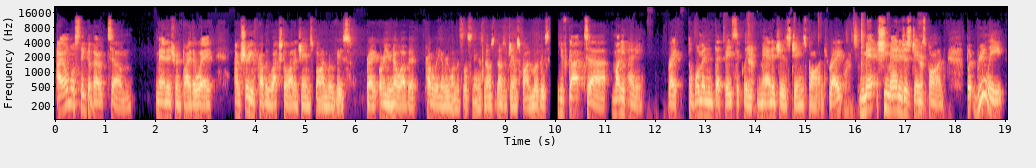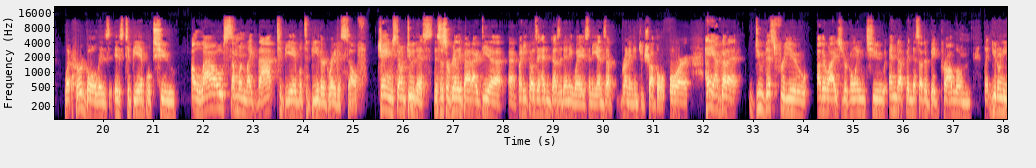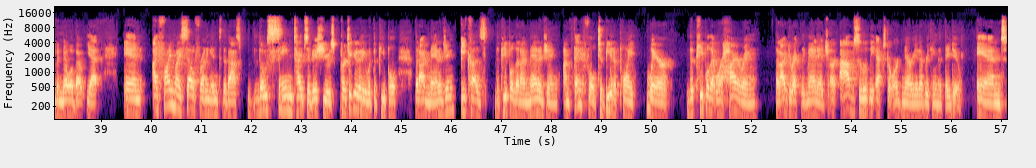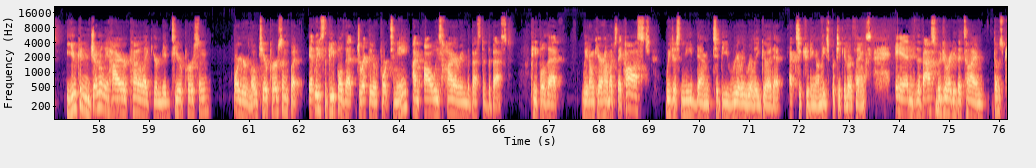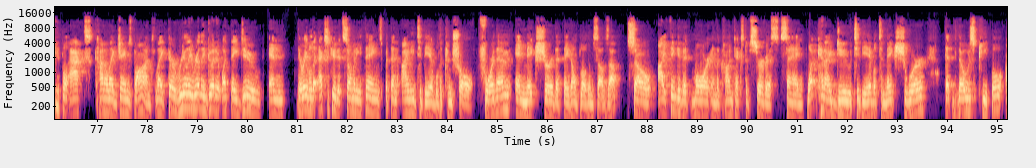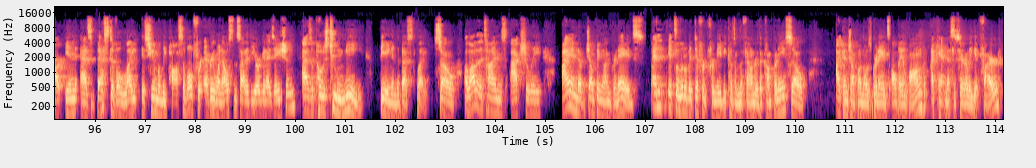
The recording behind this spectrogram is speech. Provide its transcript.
I almost think about um, management, by the way. I'm sure you've probably watched a lot of James Bond movies, right? Or you know of it. Probably everyone that's listening knows, knows of James Bond movies. You've got uh, Moneypenny, right? The woman that basically yeah. manages James Bond, right? right. she manages James yeah. Bond. But really, what her goal is is to be able to allow someone like that to be able to be their greatest self. James, don't do this. This is a really bad idea, uh, but he goes ahead and does it anyways, and he ends up running into trouble. Or, hey, I've got to do this for you, otherwise you're going to end up in this other big problem that you don't even know about yet. And I find myself running into the vast those same types of issues, particularly with the people that I'm managing, because the people that I'm managing, I'm thankful to be at a point where the people that we're hiring that I directly manage are absolutely extraordinary at everything that they do. And you can generally hire kind of like your mid tier person or your low tier person, but at least the people that directly report to me, I'm always hiring the best of the best. People that we don't care how much they cost, we just need them to be really, really good at executing on these particular things. And the vast majority of the time, those people act kind of like James Bond. Like they're really, really good at what they do and they're able to execute at so many things, but then I need to be able to control for them and make sure that they don't blow themselves up. So I think of it more in the context of service, saying, what can I do to be able to make sure that those people are in as best of a light as humanly possible for everyone else inside of the organization, as opposed to me being in the best light. So a lot of the times, actually, I end up jumping on grenades. And it's a little bit different for me because I'm the founder of the company. So I can jump on those grenades all day long. I can't necessarily get fired.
